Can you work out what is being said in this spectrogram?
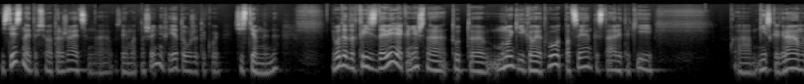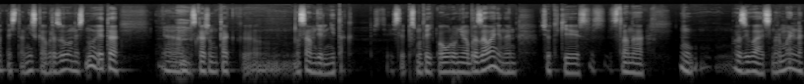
естественно, это все отражается на взаимоотношениях, и это уже такой системный, да. И вот этот кризис доверия, конечно, тут э, многие говорят, вот, пациенты стали такие, а, низкая грамотность, там, низкая образованность. Ну, это, э, скажем так, э, на самом деле не так если посмотреть по уровню образования, наверное, все-таки страна ну, развивается нормально.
